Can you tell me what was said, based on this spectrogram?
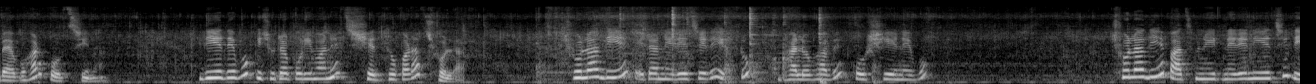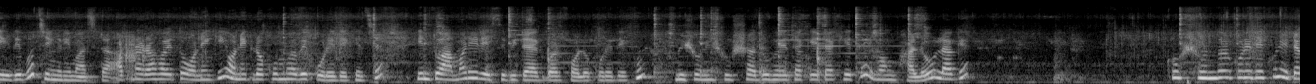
ব্যবহার করছি না। দিয়ে দেব কিছুটা পরিমাণে সেদ্ধ করা ছোলা। ছোলা দিয়ে এটা নেড়ে চেড়ে একটু ভালোভাবে কষিয়ে নেব। ছোলা দিয়ে পাঁচ মিনিট নেড়ে নিয়েছি, দিয়ে দেবো চিংড়ি মাছটা। আপনারা হয়তো অনেকেই অনেক রকমভাবে করে দেখেছেন, কিন্তু আমার এই রেসিপিটা একবার ফলো করে দেখুন। ভীষণই সুস্বাদু হয়ে থাকে এটা খেতে এবং ভালোও লাগে। খুব সুন্দর করে দেখুন, এটা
